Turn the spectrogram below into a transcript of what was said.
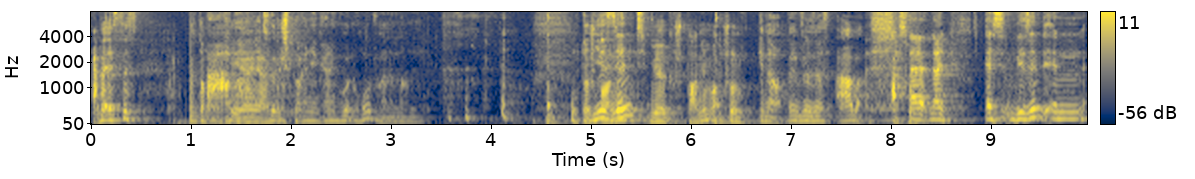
Aber ist es. Doch okay, ja, ja. Jetzt würde Spanien keine guten Rotweine machen. Unter Wir Spanien, sind- Wir, Spanien macht schon Genau, wenn wir das aber. Ach so. Äh, nein, es, wir, sind in,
